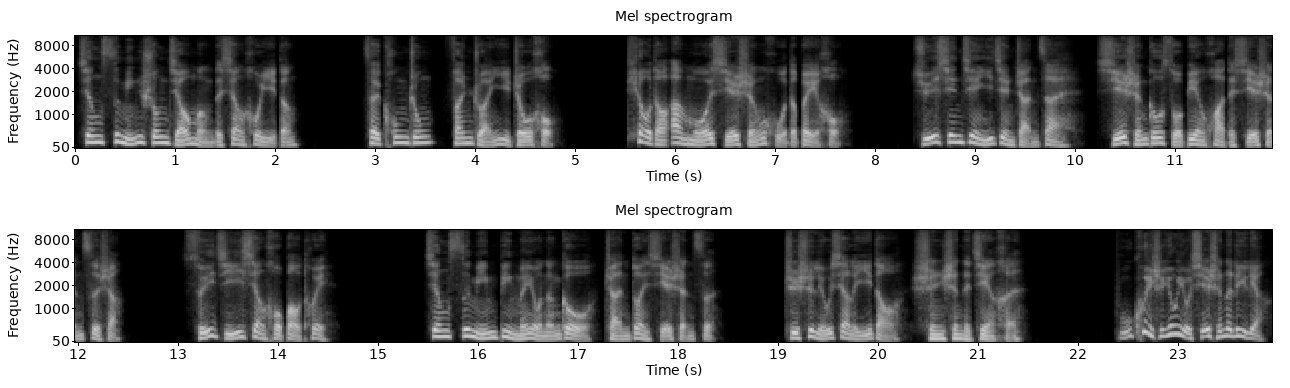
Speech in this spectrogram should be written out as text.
江思明双脚猛地向后一蹬，在空中翻转一周后，跳到按摩邪神虎的背后，绝仙剑一剑斩在邪神钩所变化的邪神刺上，随即向后暴退。江思明并没有能够斩断邪神刺，只是留下了一道深深的剑痕。不愧是拥有邪神的力量，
